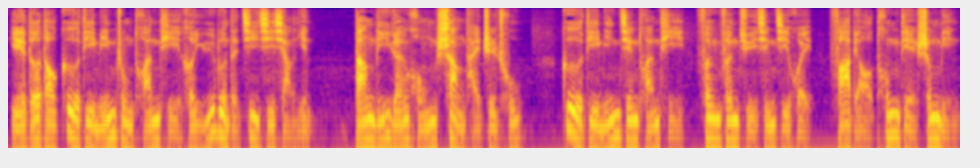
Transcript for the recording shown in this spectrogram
也得到各地民众团体和舆论的积极响应。当黎元洪上台之初，各地民间团体纷纷举行集会，发表通电声明，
